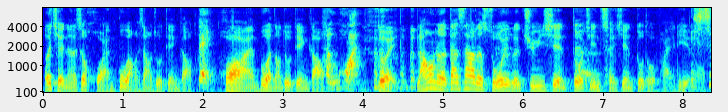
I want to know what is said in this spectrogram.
而且呢是缓步往上做垫高，对缓不管当做垫高，很缓，对。然后呢，但是它的所有的均线都已经呈现多头排列了。是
